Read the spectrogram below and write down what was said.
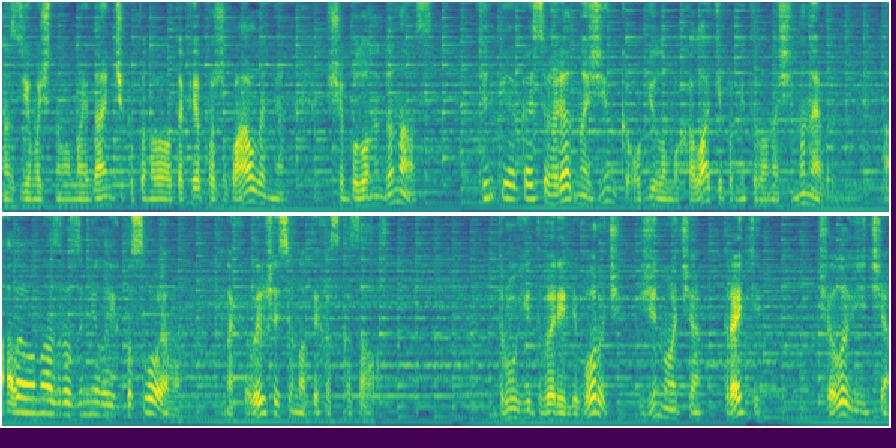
На зйомочному майданчику панувало таке пожвавлення, що було не до нас. Тільки якась огрядна жінка у білому халаті помітила наші маневри, але вона зрозуміла їх по-своєму. Нахилившись, вона тихо сказала: Другі двері ліворуч жіноча, треті чоловіча.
